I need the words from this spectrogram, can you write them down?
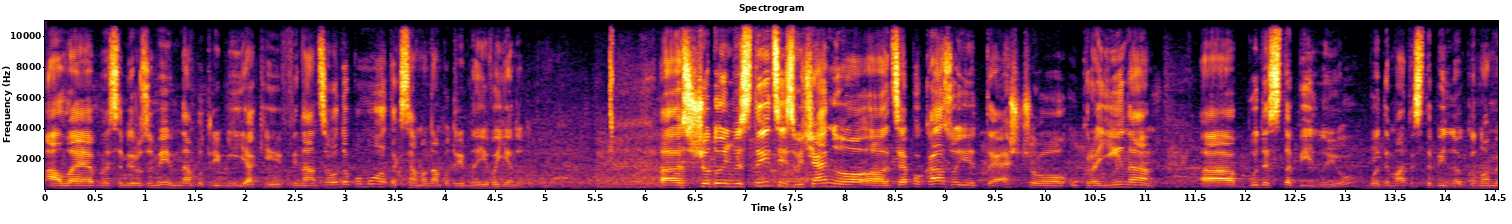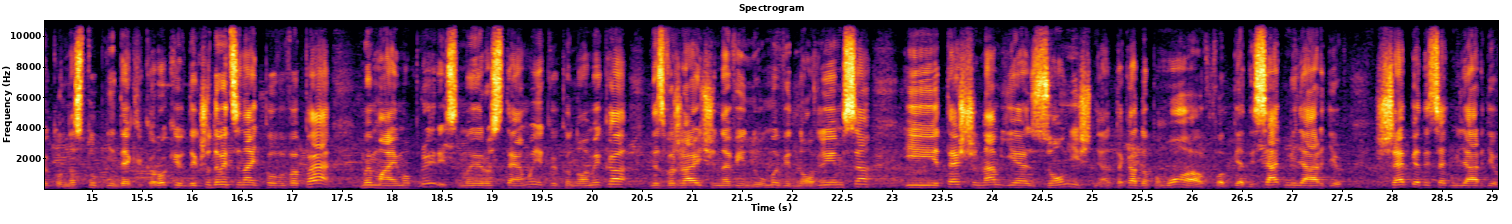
але ми самі розуміємо, нам потрібні як і фінансова допомога, так само нам потрібна і воєнна допомога. Е, Щодо інвестицій, звичайно, е, це показує те, що Україна е, буде стабільною, буде мати стабільну економіку в наступні декілька років. Якщо дивитися навіть по ВВП, ми маємо приріст. Ми ростемо як економіка, незважаючи на війну, ми відновлюємося. І те, що нам є зовнішня така допомога в 50 мільярдів, ще 50 мільярдів.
